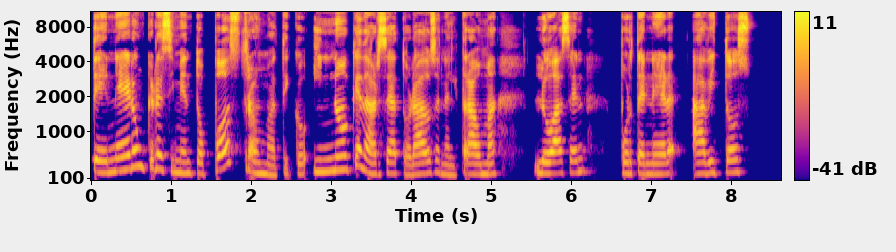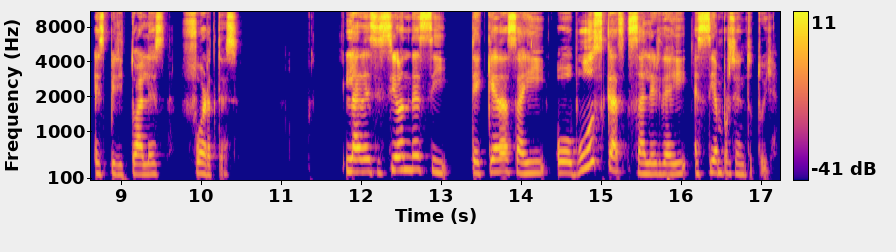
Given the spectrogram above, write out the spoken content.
tener un crecimiento postraumático y no quedarse atorados en el trauma, lo hacen por tener hábitos espirituales fuertes. La decisión de si te quedas ahí o buscas salir de ahí es 100% tuya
